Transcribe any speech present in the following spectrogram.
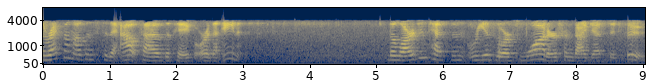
The rectum opens to the outside of the pig or the anus. The large intestine reabsorbs water from digested food.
